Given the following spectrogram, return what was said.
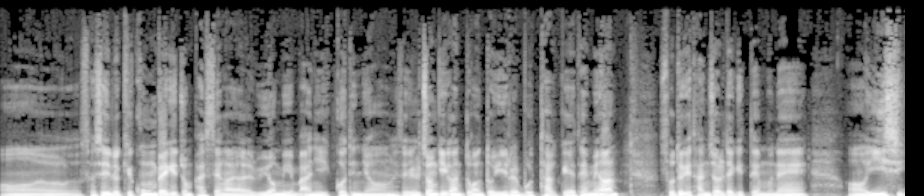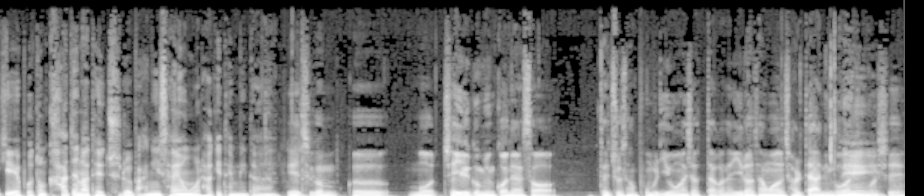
어 사실 이렇게 공백이 좀 발생할 위험이 많이 있거든요. 그래서 일정 기간 동안 또 일을 못 하게 되면 소득이 단절되기 때문에 어이 시기에 보통 카드나 대출을 많이 사용을 하게 됩니다. 이게 지금 그 뭐 제1금융권에서 대출 상품을 이용하셨다거나 이런 상황은 절대 아닌 것 네. 같은 것이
